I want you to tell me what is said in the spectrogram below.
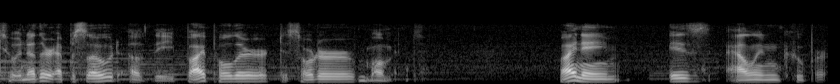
To another episode of the Bipolar Disorder Moment. My name is Alan Cooper.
